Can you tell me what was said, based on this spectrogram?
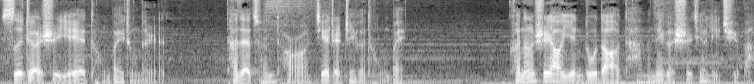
死者是爷爷同辈中的人，他在村头接着这个同辈，可能是要引渡到他们那个世界里去吧。”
